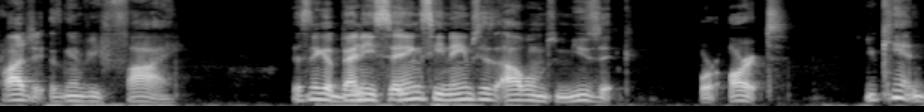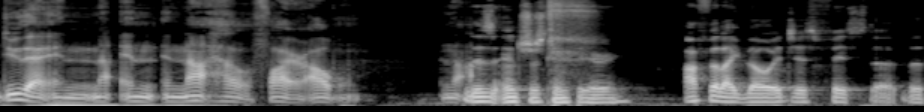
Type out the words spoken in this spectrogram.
project is gonna be fi. This nigga Benny sings. He names his albums music or art. You can't do that and not and, and not have a fire album. Not- This is an interesting theory. I feel like though it just fits the the,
